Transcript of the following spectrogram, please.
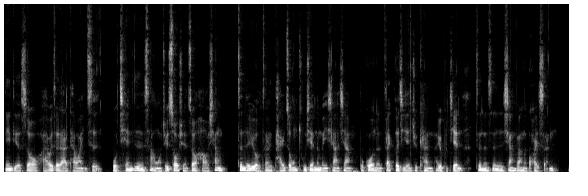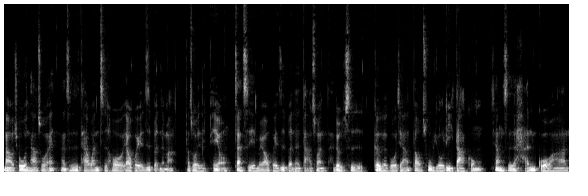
年底的时候还会再来台湾一次。我前阵上网去搜寻的时候，好像真的又有在台中出现那么一下下。不过呢，再隔几天去看，他又不见了，真的是相当的快闪。那我就问他说：“哎，那这是台湾之后要回日本的吗？”他说：“也没有，暂时也没有要回日本的打算。他就是各个国家到处游历打工，像是韩国啊、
